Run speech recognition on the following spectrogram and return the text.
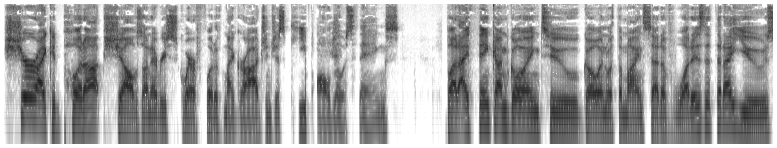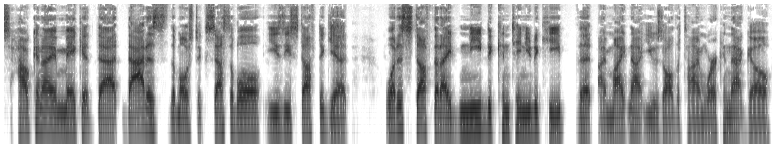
sure, I could put up shelves on every square foot of my garage and just keep all those things but I think I'm going to go in with the mindset of what is it that I use? How can I make it that that is the most accessible, easy stuff to get? What is stuff that I need to continue to keep that I might not use all the time? Where can that go?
